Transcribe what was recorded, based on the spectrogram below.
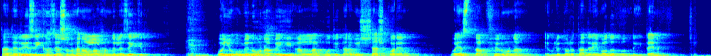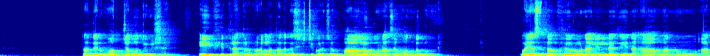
তাদের রেজিক হচ্ছে সুবাহান আল্লাহ আলহামদুলিল্লাহ, জিকির। ওই মেনুনা বেহি আল্লাহর প্রতি তারা বিশ্বাস করেন। ওয়াস্তাক ফেরুনা এগুলি তো হলো তাদের এবাদত বন্দী, তাই না? তাদের মজ্জাগত বিষয়। এই ফিতরাতের উপর আল্লাহ তাদেরকে সৃষ্টি করেছেন। ভালো গুণ আছে, মন্দ গুণ নেই। ওয়াস্তাগফিরুনা লিল্লাযিনা আমানু আর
